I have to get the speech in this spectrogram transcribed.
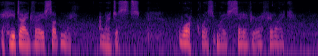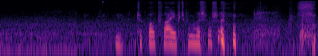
He died very suddenly, and I just work was my saviour, if you like. It took about five to come out of it.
